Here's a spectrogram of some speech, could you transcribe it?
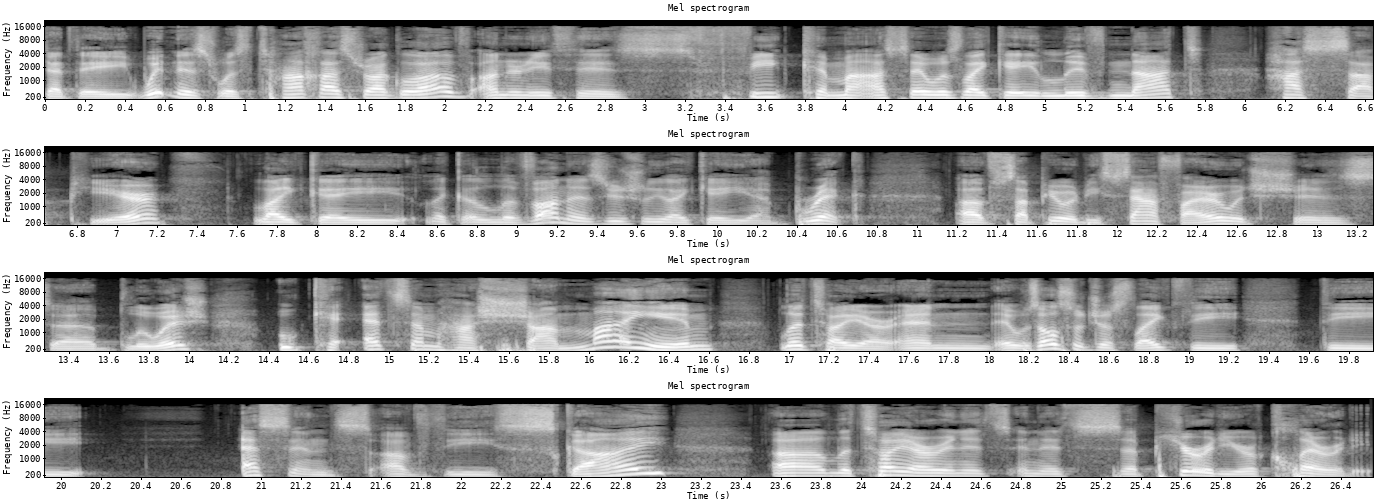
that they witnessed was Tachas Raglav, underneath his feet, Kemaase was like a livnat hasapir, like a like a levana is usually like a, a brick of sapir would be sapphire, which is uh, bluish. Ukeetzem hashamayim letayar, and it was also just like the the essence of the sky uh, letayar in its in its uh, purity or clarity.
